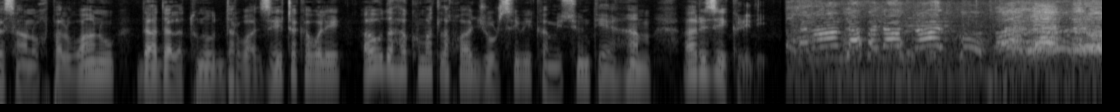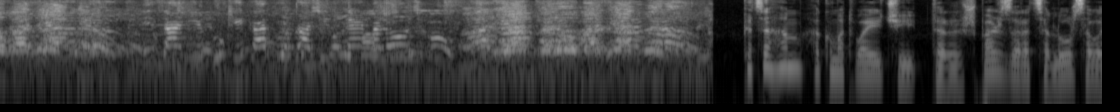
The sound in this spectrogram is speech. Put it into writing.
کسانو خپلوانو د عدالتونو دروازې ټکولې او د حکومت لخوا جوړ شوی کمیسیون ته هم عریضې کړې دي تمام لاپتا افراد کو بازیاب کرو بازیاب کرو انسانی حقوق کے کارکن راشد خیم بلوچ کو بازیاب کرو بازیاب کرو که څه هم حکومت وایي چې تر 6400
